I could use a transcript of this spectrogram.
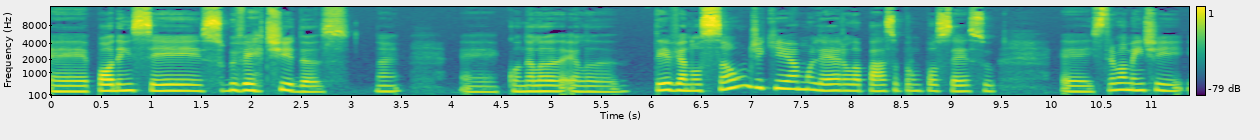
é, podem ser subvertidas, né? É, quando ela, ela teve a noção de que a mulher ela passa por um processo é, extremamente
